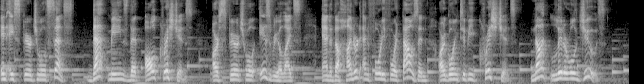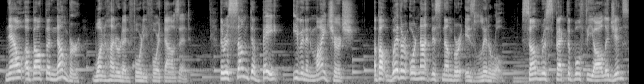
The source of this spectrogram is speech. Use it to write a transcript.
in a spiritual sense. That means that all Christians are spiritual Israelites and the 144,000 are going to be Christians, not literal Jews. Now about the number 144,000. There is some debate, even in my church, about whether or not this number is literal. Some respectable theologians,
